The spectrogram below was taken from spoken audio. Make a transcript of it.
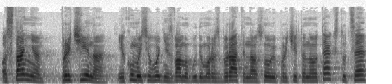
остання причина, яку ми сьогодні з вами будемо розбирати на основі прочитаного тексту, це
